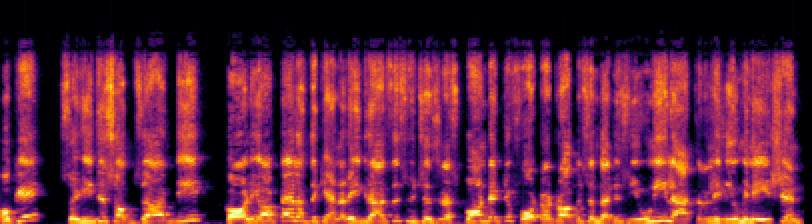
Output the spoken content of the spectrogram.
Okay, so he just observed the coleoptile of the canary grasses which has responded to phototropism that is unilateral illumination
